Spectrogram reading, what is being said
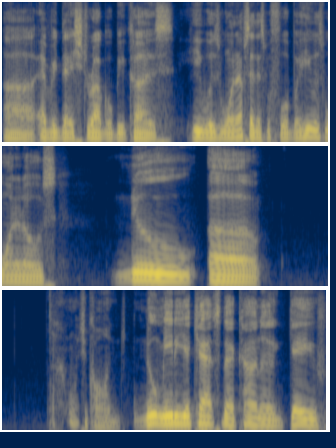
uh, Everyday Struggle because he was one. I've said this before, but he was one of those new uh, what you call them, new media cats that kind of gave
